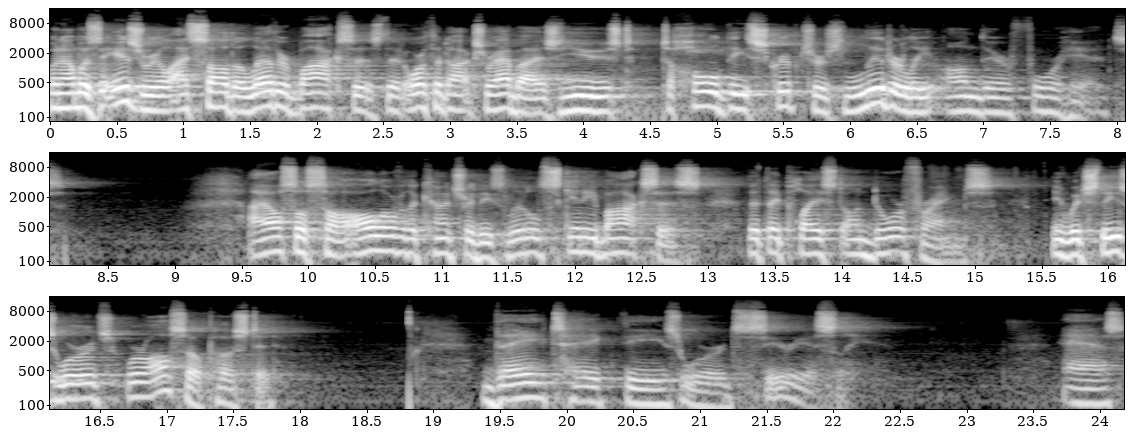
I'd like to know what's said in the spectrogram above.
When I was in Israel, I saw the leather boxes that Orthodox rabbis used to hold these scriptures literally on their foreheads. I also saw all over the country these little skinny boxes that they placed on door frames in which these words were also posted. They take these words seriously, as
